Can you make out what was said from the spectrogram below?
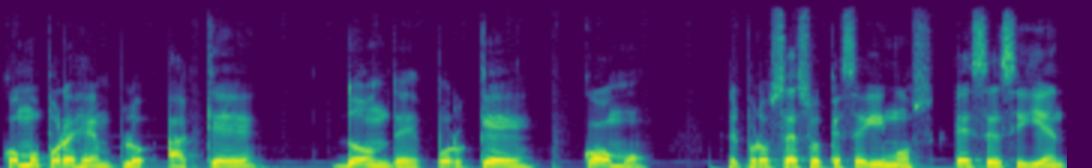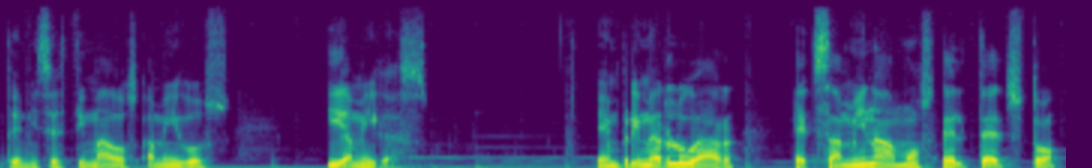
como por ejemplo a qué, dónde, por qué, cómo. El proceso que seguimos es el siguiente, mis estimados amigos y amigas. En primer lugar, examinamos el texto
